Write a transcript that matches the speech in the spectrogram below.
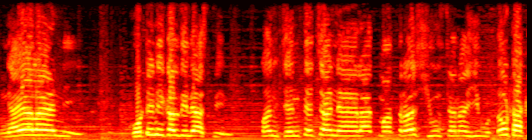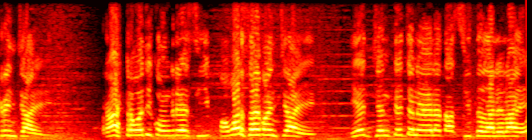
न्यायालयांनी खोटे निकाल दिले असतील पण जनतेच्या न्यायालयात मात्र शिवसेना ही उद्धव ठाकरेंची आहे. राष्ट्रवादी काँग्रेस ही पवार साहेबांची आहे. हे जनतेच्या न्यायालयात आज सिद्ध झालेलं आहे.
